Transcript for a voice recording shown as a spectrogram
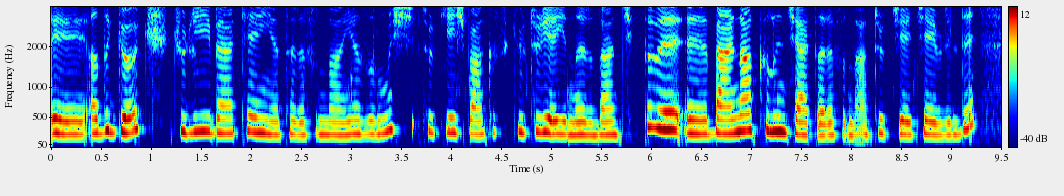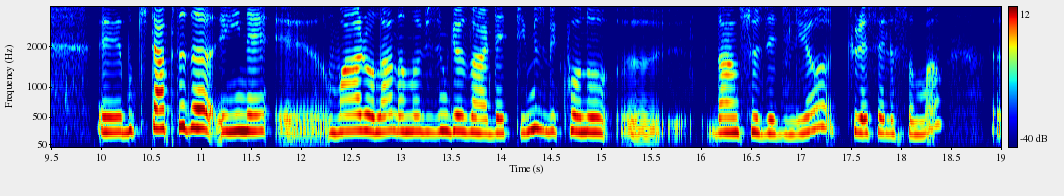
E, adı Göç. Julie Bertenya tarafından yazılmış. Türkiye İş Bankası Kültür Yayınları'ndan çıktı ve e, Berna Kılınçer tarafından Türkçe'ye çevrildi. Bu kitapta da yine e, var olan ama bizim göz ardı ettiğimiz bir konudan söz ediliyor. Küresel ısınma. E,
